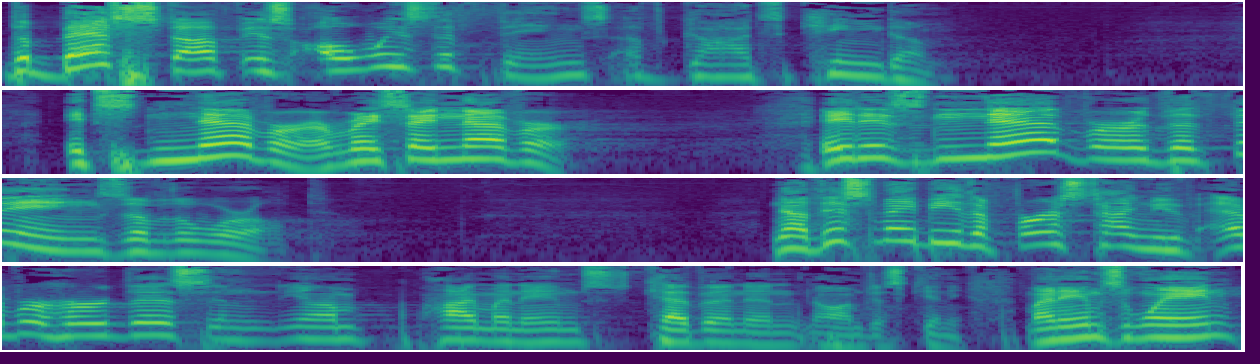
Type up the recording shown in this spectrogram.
The best stuff is always the things of God's kingdom. It's never, everybody say never. It is never the things of the world. Now, this may be the first time you've ever heard this, and you know, I'm, hi, my name's Kevin, and no, I'm just kidding. My name's Wayne,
